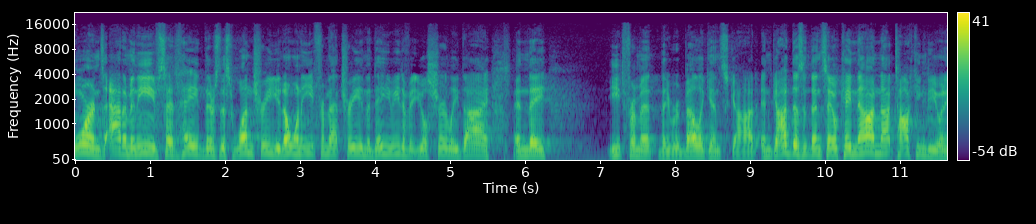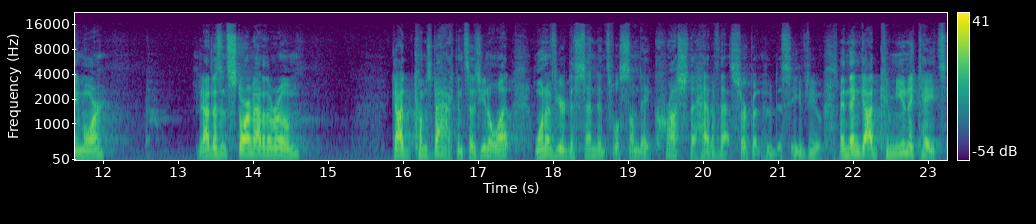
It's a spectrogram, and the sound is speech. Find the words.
warns Adam and Eve, says, Hey, there's this one tree, you don't want to eat from that tree, and the day you eat of it, you'll surely die. And they eat from it, they rebel against God. And God doesn't then say, Okay, now I'm not talking to you anymore. God doesn't storm out of the room. God comes back and says, You know what? One of your descendants will someday crush the head of that serpent who deceived you. And then God communicates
